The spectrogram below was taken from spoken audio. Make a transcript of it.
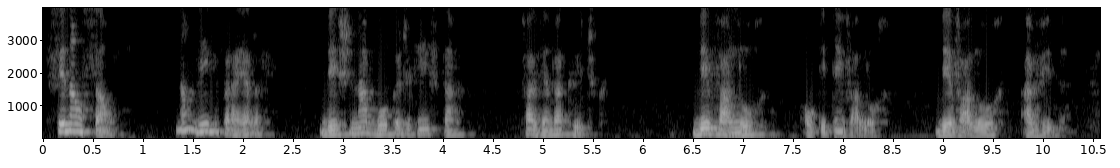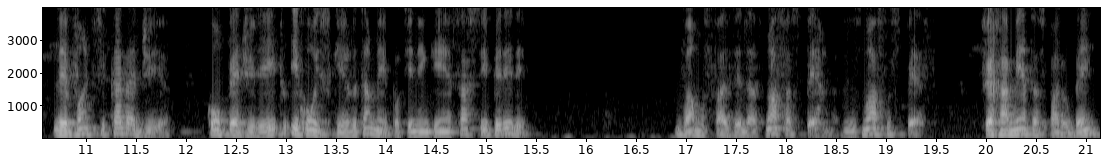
Se não são, não ligue para elas. Deixe na boca de quem está fazendo a crítica. Dê valor ao que tem valor. Dê valor à vida. Levante-se cada dia, com o pé direito e com o esquerdo também, porque ninguém é saci pererê. Vamos fazer das nossas pernas, dos nossos pés, ferramentas para o bem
